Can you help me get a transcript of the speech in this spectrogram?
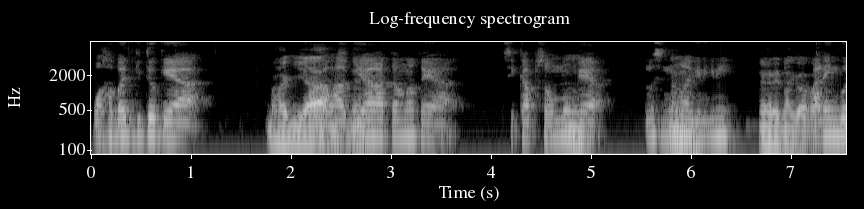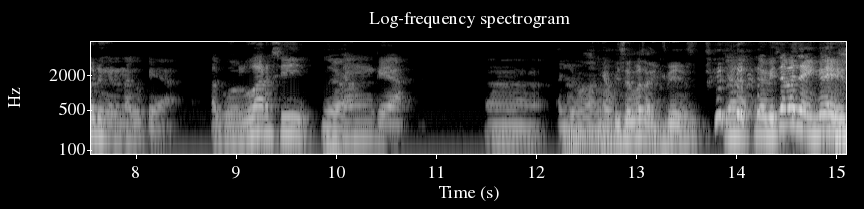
wah banget gitu kayak Bahagia, maksudnya. bahagia atau enggak kayak sikap sombong Hmm. kayak lu seneng Hmm. lah gini-gini dengerin lagu apa? paling gue dengerin lagu kayak lagu luar sih Iya. yang kayak eh, Gimana? Nggak bisa bahasa Inggris. yang nggak bisa bahasa Inggris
